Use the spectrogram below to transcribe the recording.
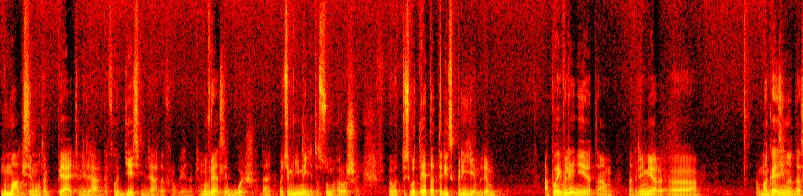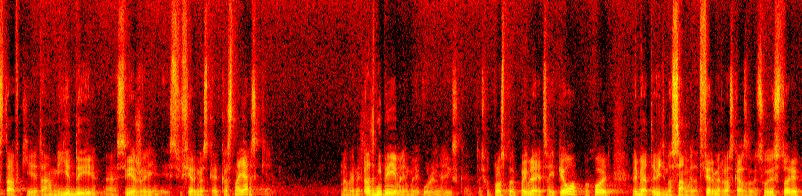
ну максимум там, 5 миллиардов, ну 10 миллиардов рублей, например, ну вряд ли больше, да? но тем не менее это сумма хорошая. Вот, то есть вот этот риск приемлем, а появление там, например, э, магазина доставки там, еды э, свежей, фермерской в Красноярске, например, это неприемлемый уровень риска. То есть вот просто появляется IPO, выходит, ребята, видимо, сам этот фермер рассказывает свою историю,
